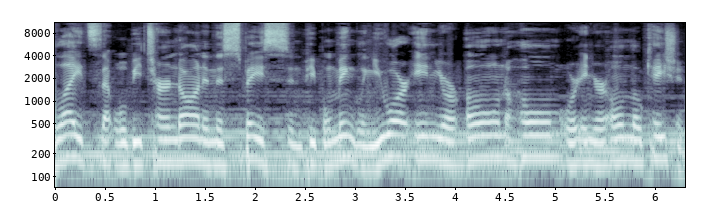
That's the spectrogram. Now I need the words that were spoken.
lights that will be turned on in this space and people mingling. You are in your own home or in your own location.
